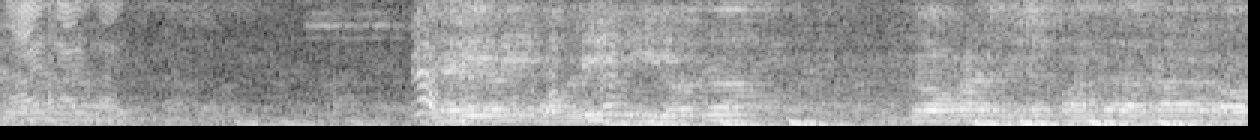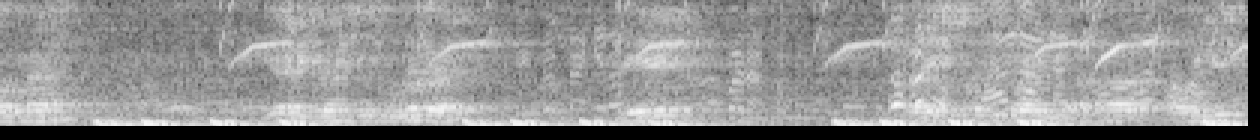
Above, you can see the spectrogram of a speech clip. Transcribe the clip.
नाही नाही नाही. या ठिकाणी पब्लिक हिरोचं जो आपण विषय पाहतो असा गव्हर्नमेंट या ठिकाणी जे आहे हे अभिजित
